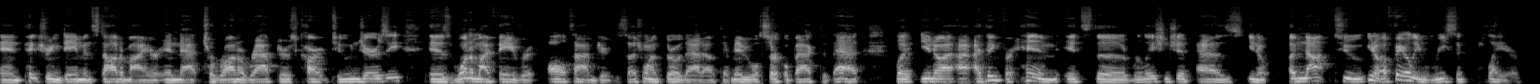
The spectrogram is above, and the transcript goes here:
And picturing Damon Stoudamire in that Toronto Raptors cartoon jersey is one of my favorite all time jerseys. So I just want to throw that out there. Maybe we'll circle back to that, but you know, I, I think for him, it's the relationship as, you know, a not too, you know, a fairly recent player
